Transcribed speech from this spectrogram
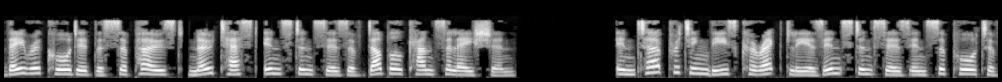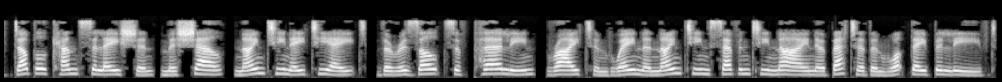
they recorded the supposed no-test instances of double cancellation. Interpreting these correctly as instances in support of double cancellation Michell, 1988, the results of Perline, Wright and Wainer 1979 are better than what they believed.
